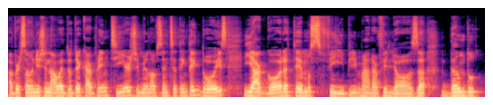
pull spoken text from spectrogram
A versão original é do The Carpenters, de 1972, e agora temos Phoebe maravilhosa, dando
